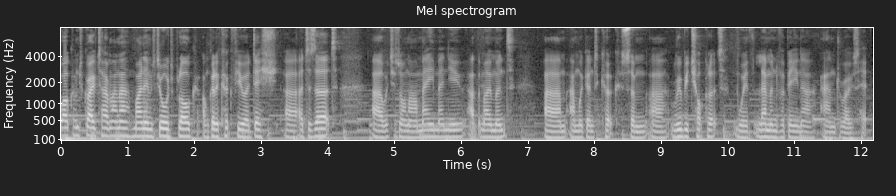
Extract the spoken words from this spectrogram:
welcome to Gravetye Manor. My name is George Blogg. I'm going to cook for you a dish, uh, a dessert, uh, which is on our main menu at the moment. Um, and we're going to cook some uh, ruby chocolate with lemon verbena and rose hip.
